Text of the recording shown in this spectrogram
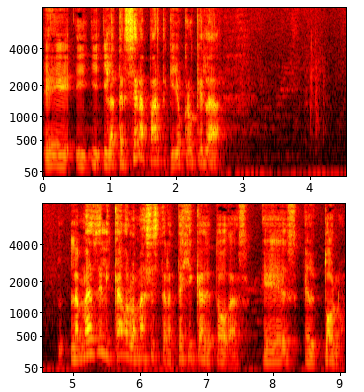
Eh, y, la tercera parte que yo creo que es la, la más delicada, la más estratégica de todas es el tono.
